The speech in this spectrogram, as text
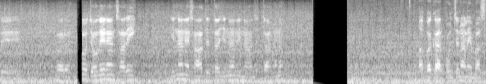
ਤੇ ਪਰ ਉਹ ਚਾਹੁੰਦੇ ਰਹਿਣ ਸਾਰੇ ਹੀ। ਜਿਨ੍ਹਾਂ ਨੇ ਸਾਥ ਦਿੱਤਾ, ਜਿਨ੍ਹਾਂ ਨੇ ਨਾ ਦਿੱਤਾ, ਹਨਾ? ਆਪਾਂ ਘਰ ਪਹੁੰਚਣ ਵਾਲੇ ਹਾਂ ਬਸ।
